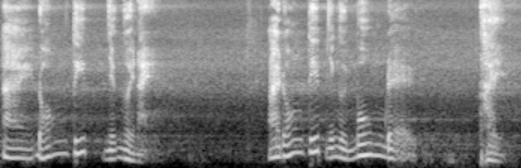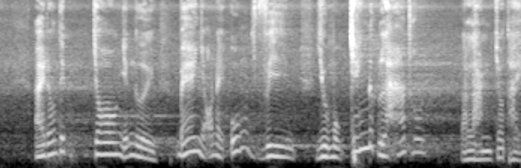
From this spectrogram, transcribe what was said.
ai đón tiếp những người này? Ai đón tiếp những người môn đệ thầy? Ai đón tiếp cho những người bé nhỏ này uống vì, dù một chén nước lạ thôi là làm cho thầy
